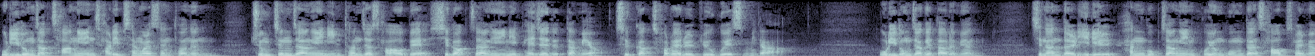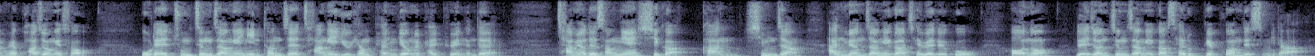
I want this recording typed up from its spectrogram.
우리동작 장애인 자립생활센터는 중증장애인 인턴제 사업에 시각장애인이 배제됐다며 즉각 철회를 요구했습니다. 우리동작에 따르면 지난달 1일 한국장애인 고용공단 사업설명회 과정에서 올해 중증장애인 인턴제 장애 유형 변경을 발표했는데 참여 대상에 시각, 간, 심장, 안면 장애가 제외되고 언어, 뇌전증 장애가 새롭게 포함됐습니다.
